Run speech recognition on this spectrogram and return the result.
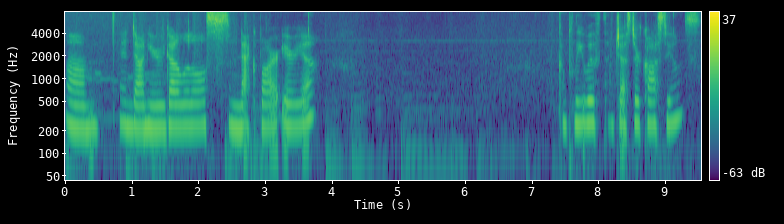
Um, and down here we got a little snack bar area. Complete with jester costumes.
